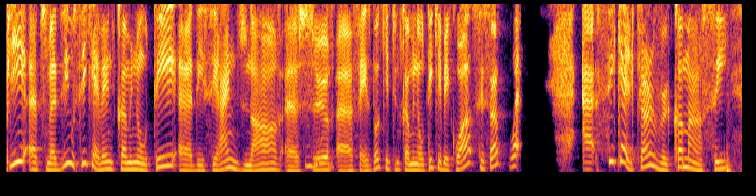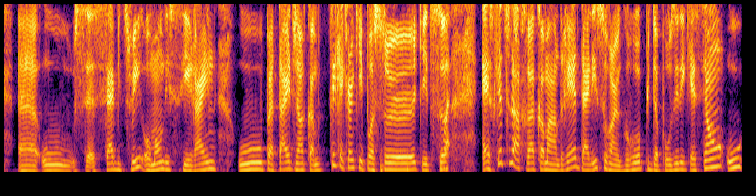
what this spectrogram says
Puis, euh, tu m'as dit aussi qu'il y avait une communauté euh, des sirènes du Nord euh, sur euh, Facebook, qui est une communauté québécoise, c'est ça? Ouais. Si quelqu'un veut commencer euh, ou s'habituer au monde des sirènes ou peut-être genre comme tu sais quelqu'un qui est pas sûr, qui est tout ça, Ouais. est-ce que tu leur recommanderais d'aller sur un groupe et de poser des questions ou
